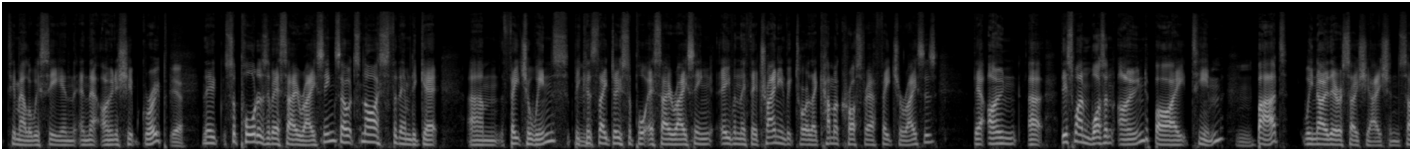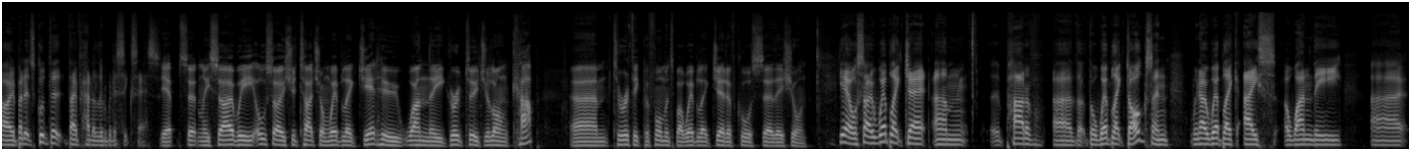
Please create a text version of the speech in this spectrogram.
Tim Aloisi and, and that ownership group. Yeah. They're supporters of SA racing, so it's nice for them to get um, feature wins because they do support SA racing. Even if they're training in Victoria, they come across for our feature races. Their own. Uh, this one wasn't owned by Tim, but we know their association. So, but it's good that they've had a little bit of success. Yep, certainly so. We also should touch on Weblake Jet, who won the Group 2 Geelong Cup. Um, terrific performance by Weblake Jet, of course, uh, there, Shaun. Yeah, also Weblake Jet, um, uh, part of uh, the, the Weblake Dogs, and we know Weblake Ace won the. Uh,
